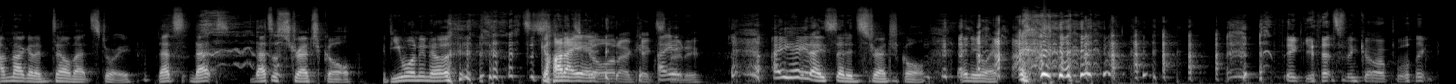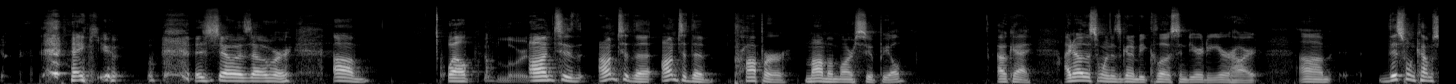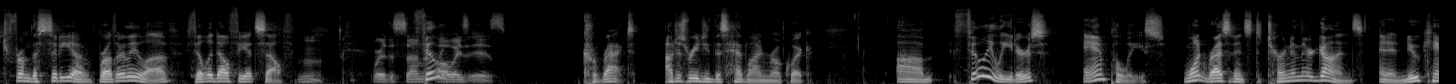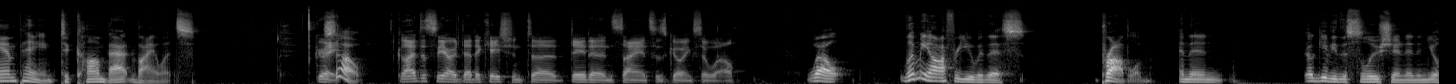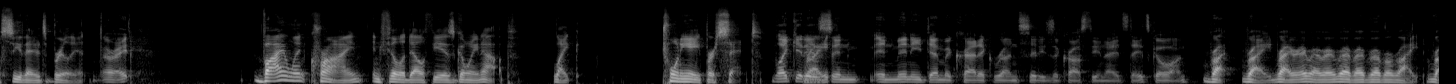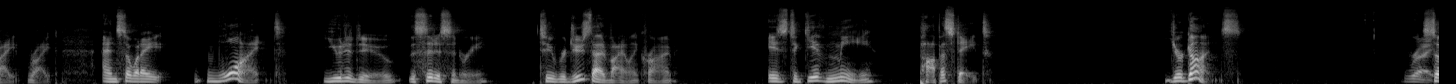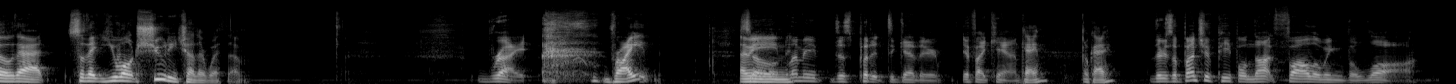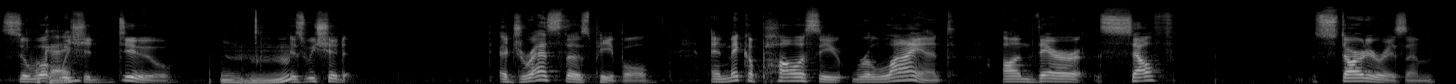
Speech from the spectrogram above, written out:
I'm not gonna tell that story. That's that's that's a stretch goal. If you want to know, It's a God, I- stretch goal on our Kickstarter. I hate I said it's stretch goal. Anyway, Thank you. That's been carpooling. thank you. This show is over. Um, well, Lord. onto onto the onto the proper mama marsupial. Okay, I know this one is going to be close and dear to your heart. Um, this one comes from the city of brotherly love, Philadelphia itself. Where the sun Philly- always is. Correct. I'll just read you this headline real quick. Um, Philly leaders and police want residents to turn in their guns and a new campaign to combat violence. Great. So, Glad to see our dedication to data and science is going so well. well, let me offer you with this problem, and then I'll give you the solution, and then you'll see that it's brilliant. All right. Violent crime in Philadelphia is going up, like 28%. Like it is Right. in in many democratic run cities across the United States. Go on. Right, right, right, right, right, right, right, right, right, right, right, right. And so, what I want you to do, the citizenry, to reduce that violent crime, is to give me, Papa State, your guns, Right. so that so that you won't shoot each other with them. right. Right? I so mean, let me just put it together if I can. okay, okay, There's a bunch of people not following the law. So what Okay. we should do mm-hmm. is we should address those people and make a policy reliant on their self starterism.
